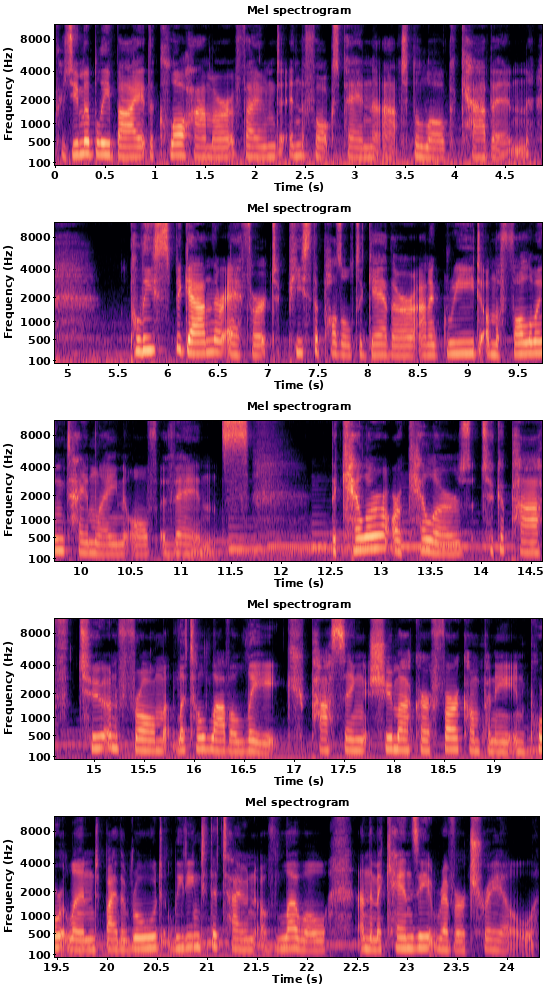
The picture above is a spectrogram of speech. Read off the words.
presumably by the claw hammer found in the fox pen at the log cabin. Police began their effort to piece the puzzle together and agreed on the following timeline of events. The killer or killers took a path to and from Little Lava Lake, passing Schumacher Fur Company in Portland by the road leading to the town of Lowell and the McKenzie River Trail.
